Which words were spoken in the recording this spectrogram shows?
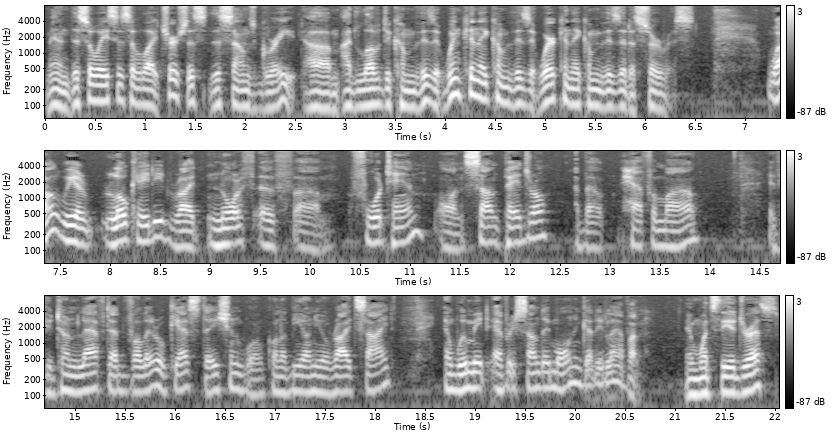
man, this Oasis of Light Church, this this sounds great. Um, I'd love to come visit. When can they come visit? Where can they come visit a service? Well, we are located right north of um, 410 on San Pedro, about half a mile. If you turn left at Valero gas station, we're going to be on your right side, and we meet every Sunday morning at 11. And what's the address?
